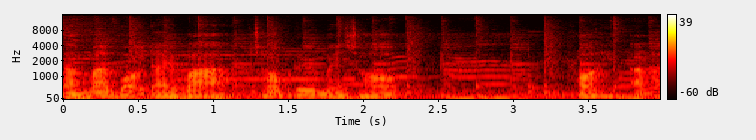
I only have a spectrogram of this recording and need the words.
สามารถบอกได้ว่าชอบหรือไม่ชอบ เพราะเหตุอะไร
